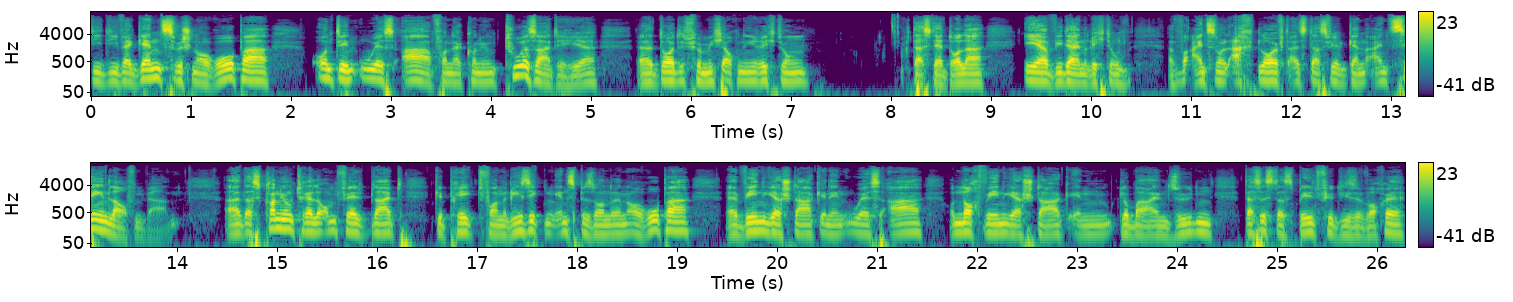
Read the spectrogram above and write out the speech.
die Divergenz zwischen Europa und den USA von der Konjunkturseite her äh, deutet für mich auch in die Richtung, dass der Dollar eher wieder in Richtung 1,08 läuft, als dass wir gern 1,10 laufen werden. Äh, das konjunkturelle Umfeld bleibt geprägt von Risiken, insbesondere in Europa, äh, weniger stark in den USA und noch weniger stark im globalen Süden. Das ist das Bild für diese Woche.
